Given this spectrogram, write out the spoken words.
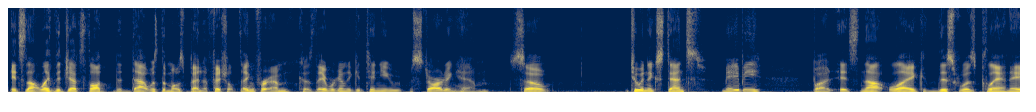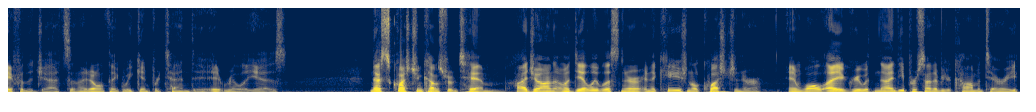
it's not like the Jets thought that that was the most beneficial thing for him because they were going to continue starting him. So, to an extent, maybe but it's not like this was plan A for the Jets, and I don't think we can pretend it really is. Next question comes from Tim. Hi, John. I'm a daily listener and occasional questioner, and while I agree with 90% of your commentary,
